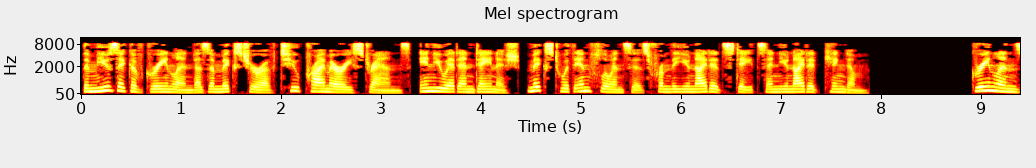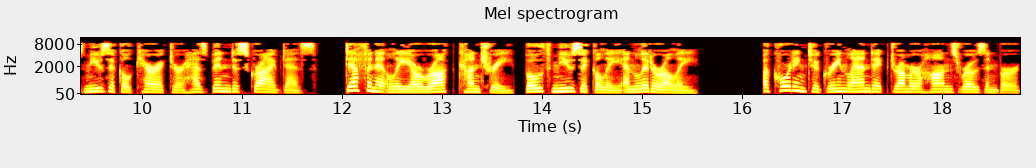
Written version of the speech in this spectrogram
The music of Greenland is a mixture of two primary strands, Inuit and Danish, mixed with influences from the United States and United Kingdom. Greenland's musical character has been described as, "...definitely a rock country, both musically and literally." According to Greenlandic drummer Hans Rosenberg,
